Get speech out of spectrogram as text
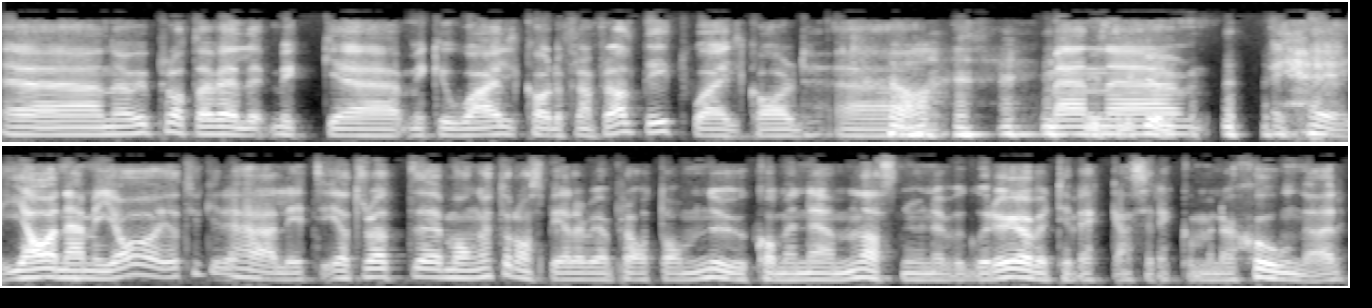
eh, nu har vi pratat väldigt mycket, mycket wildcard och framförallt ditt wildcard. Eh, ja. Men, eh, ja, nej, men jag, jag tycker det är härligt. Jag tror att eh, många av de spelare vi har pratat om nu kommer nämnas nu när vi går över till veckans rekommendationer.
